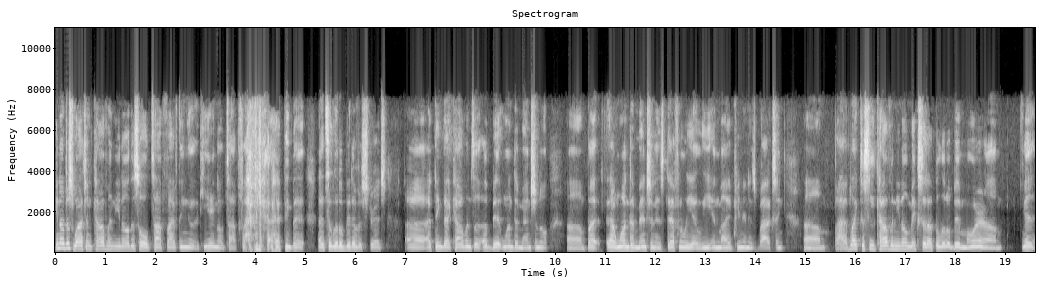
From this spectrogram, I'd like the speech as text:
you know, just watching Calvin, you know, this whole top five thing, like, he ain't no top five guy. I think that that's a little bit of a stretch. Uh, I think that Calvin's a, a bit one dimensional. Um, but that one dimension is definitely elite in my opinion is boxing. Um, but I'd like to see Calvin, you know, mix it up a little bit more. Um, I,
